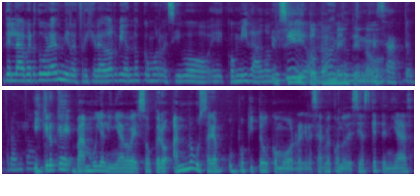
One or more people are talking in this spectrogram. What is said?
de, la verdura en mi refrigerador viendo cómo recibo eh, comida a domicilio. Sí, totalmente, ¿no? ¿no? Exacto. De pronto. Y creo que va muy alineado a eso, pero a mí me gustaría un poquito como regresarme cuando decías que tenías,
